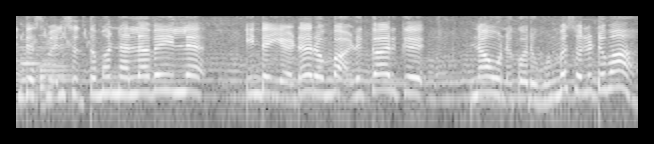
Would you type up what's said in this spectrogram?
இந்த ஸ்மெல் சுத்தமா நல்லாவே இல்ல. இந்த இடம் ரொம்ப அழுக்கா இருக்கு. நான் உனக்கு ஒரு உண்மை சொல்லட்டுமா?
